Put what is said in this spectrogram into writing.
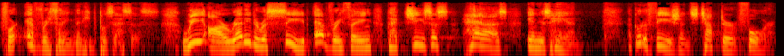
for everything that he possesses. We are ready to receive everything that Jesus has in his hand. Now go to Ephesians chapter 4.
